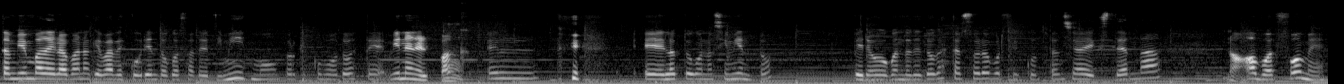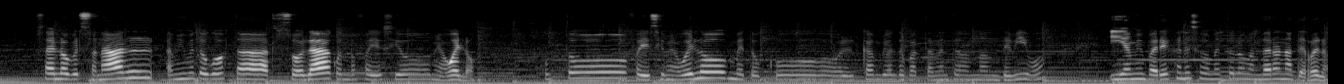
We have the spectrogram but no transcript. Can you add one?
También va de la mano que vas descubriendo cosas de ti mismo, porque es como todo este... Viene en el pack el, el autoconocimiento. Pero cuando te toca estar solo por circunstancias externas, no, pues fome. O sea, en lo personal, a mí me tocó estar sola cuando falleció mi abuelo. Justo falleció mi abuelo, me tocó el cambio al departamento en donde vivo y a mi pareja en ese momento lo mandaron a terreno.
